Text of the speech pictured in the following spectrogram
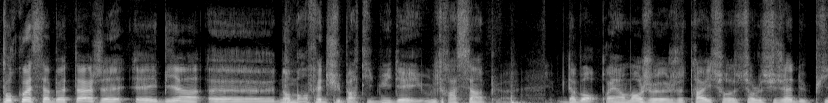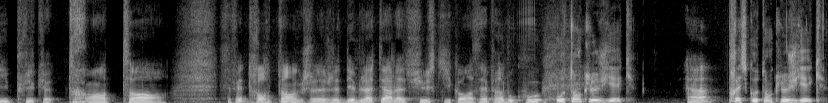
Pourquoi sabotage? Eh bien, euh, non, mais en fait, je suis parti d'une idée ultra simple. D'abord, premièrement, je, travaille sur, le sujet depuis plus que 30 ans. Ça fait 30 ans que je, je déblatère là-dessus, ce qui commence à faire beaucoup. Autant que le GIEC. Hein? Presque autant que le GIEC.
